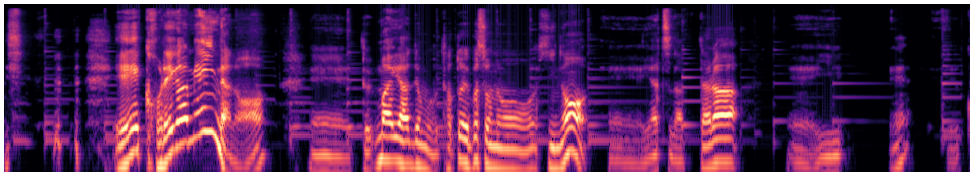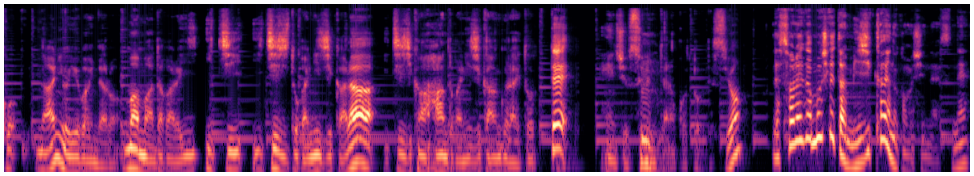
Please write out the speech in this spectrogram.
えーこれがメインなの？えーっと、まあ、いや、でも、例えばその日の、えーやつだったら、えーいえ？こ何を言えばいいんだろう？まあまあ、だから、い1、1時とか2時から1時間半とか2時間ぐらい取って編集するみたいなことですよ。で、それがもしかしたら短いのかもしれないですね。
